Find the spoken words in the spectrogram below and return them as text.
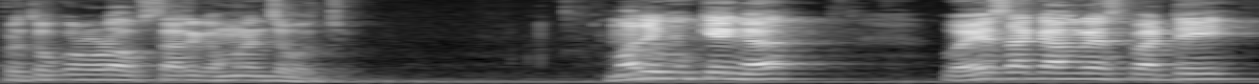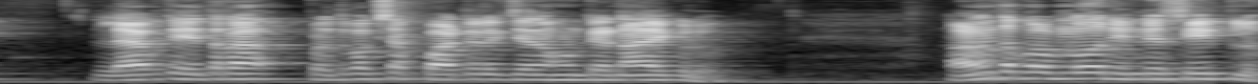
ప్రతి ఒక్కరు కూడా ఒకసారి గమనించవచ్చు. మరి ముఖ్యంగా వైఎస్ఆర్ కాంగ్రెస్ పార్టీ లేకపోతే ఇతర ప్రతిపక్ష పార్టీలకు చెందిన ఉంటే నాయకులు అనంతపురంలో రెండు సీట్లు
